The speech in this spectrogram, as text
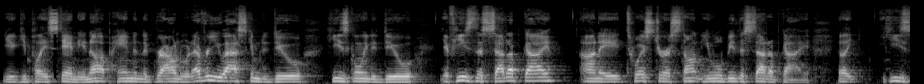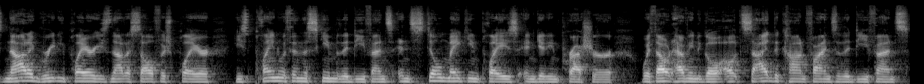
You can play standing up, hand in the ground, whatever you ask him to do, he's going to do. If he's the setup guy on a twist or a stunt, he will be the setup guy. Like he's not a greedy player. He's not a selfish player. He's playing within the scheme of the defense and still making plays and getting pressure without having to go outside the confines of the defense,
